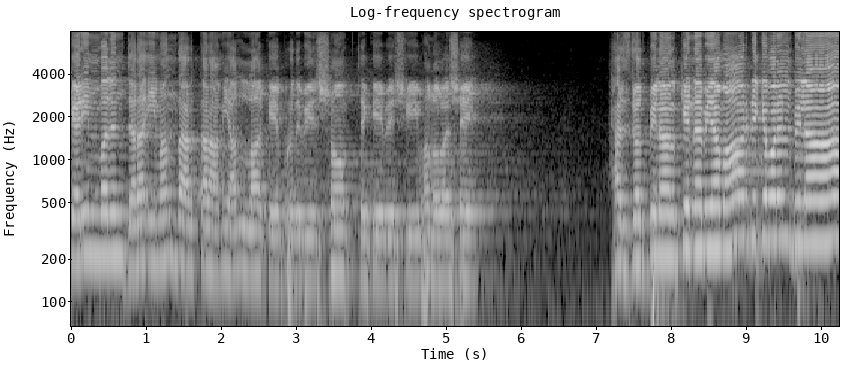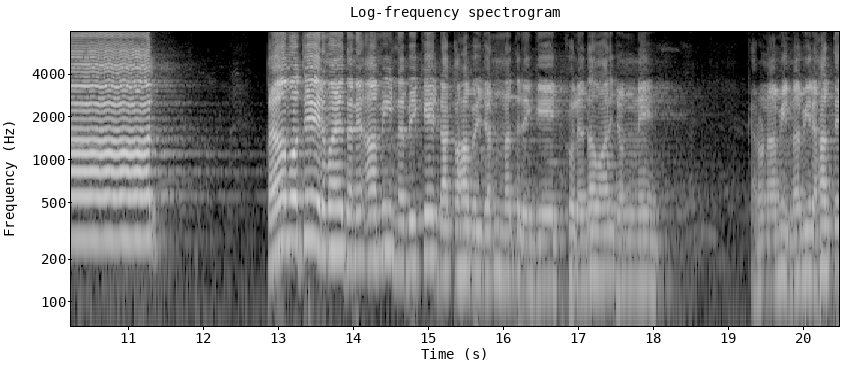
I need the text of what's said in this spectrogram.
করিম বলেন, যারা ইমানদার তারা আমি আল্লাহকে পৃথিবীর সব থেকে বেশি ভালোবাসে। হজরত বিলালকে নবী আমার ডেকে বলেন, বিলাল, কেয়ামতের ময়দানে আমি নবীকে ডাকা হবে জান্নাতের গেট খুলে দেওয়ার জন্যে। কারণ আমি নবীর হাতে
